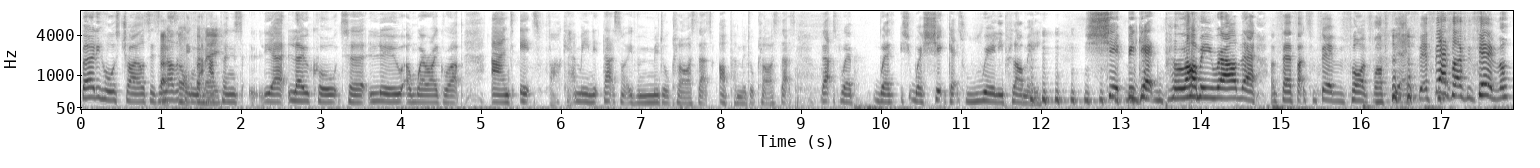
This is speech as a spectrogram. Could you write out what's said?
Burghley Horse Trials is That's another thing that me. happens. Yeah, local to Lou and where I grew up, and it's fuck. I mean, it, that's not even middle class. That's upper middle class. That's that's where where where shit gets really plummy. shit be getting plummy round there. And Fairfax and Favour, five, five, yeah, Fairfax and Favour.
